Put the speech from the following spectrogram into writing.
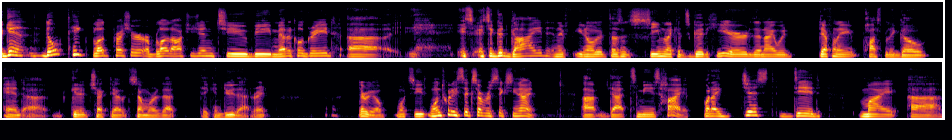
Again, don't take blood pressure or blood oxygen to be medical grade. Uh, it's it's a good guide, and if you know it doesn't seem like it's good here, then I would definitely possibly go and uh, get it checked out somewhere that they can do that. Right uh, there we go. What's see 126 over 69. Uh, that to me is high, but I just did my uh,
